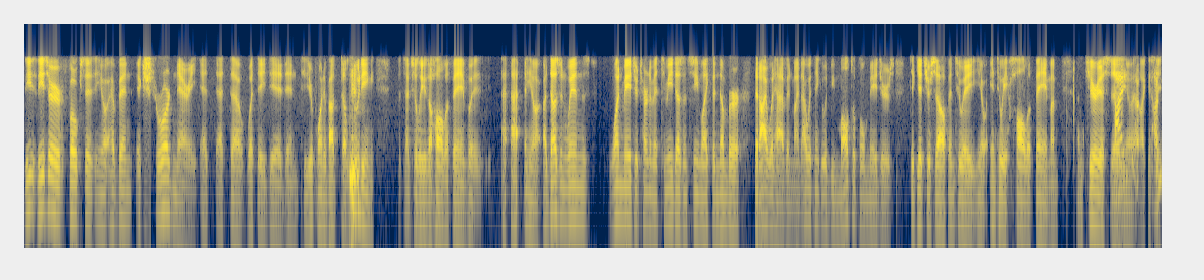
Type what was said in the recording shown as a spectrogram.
these these are folks that you know have been extraordinary at at uh, what they did. And to your point about diluting potentially the Hall of Fame, but uh, uh, you know, a dozen wins one major tournament to me doesn't seem like the number that I would have in mind. I would think it would be multiple majors to get yourself into a you know into a Hall of Fame. I'm I'm curious. Uh, I, you know, like I I'm,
